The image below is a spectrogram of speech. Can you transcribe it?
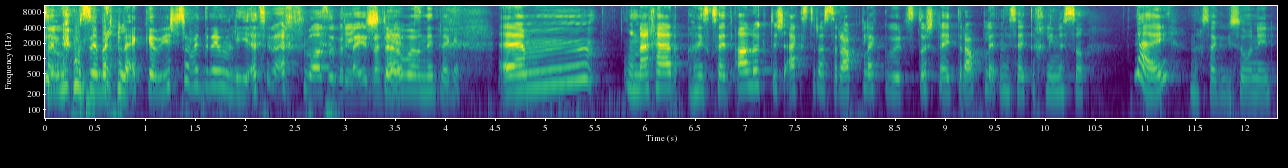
ja. Ich muss überlegen, wie ist schon wieder im Lied? Echt was überlesen. Stellen und nicht legen. Ähm, und nachher habe ich gesagt, ah, schau, das ist extra das Raclette-Gewürz. Da steht Raclette. Und dann sagt der Kleine so, nein. Und ich sage, wieso nicht?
